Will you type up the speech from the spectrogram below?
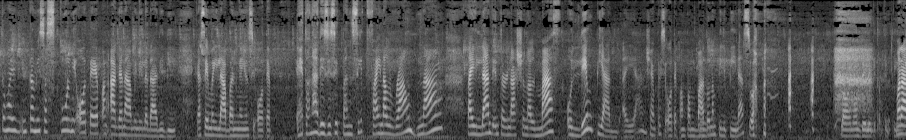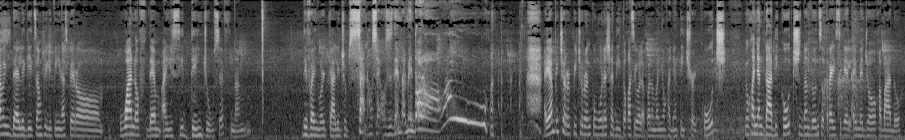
nandito ngayon kami sa school ni Otep. Ang aga namin nila Daddy D. Kasi may laban ngayon si Otep. Eto na, this is it, Pansit. Final round ng Thailand International Math Olympiad. Ayan, syempre si Otep ang pambato Hmm. ng Pilipinas. So, Wala ng delegate ang Pilipinas. maraming delegates ang Pilipinas pero one of them ay si Dane Joseph ng Divine Word College of San Jose Occidental Mindoro. Wow! Ayan, picture-picturean ko muna siya dito kasi wala pa naman yung kanyang teacher coach. Yung kanyang daddy coach nandun sa tricycle ay medyo kabado.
